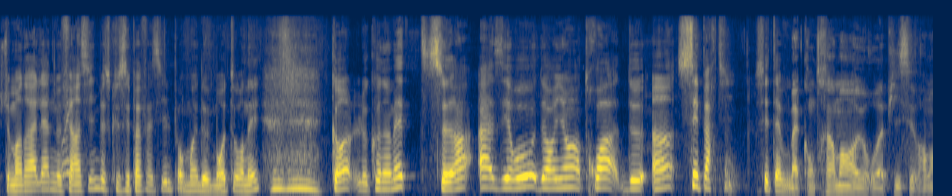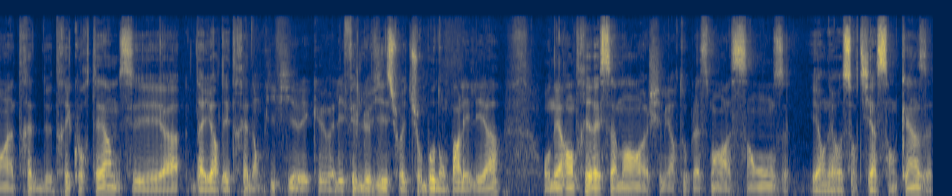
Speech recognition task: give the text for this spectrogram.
Je demanderai à Léa de me faire un signe parce que c'est pas facile pour moi de me retourner. Quand le chronomètre sera à 0, Dorian, 3, 2, 1, c'est parti. C'est à vous. Bah, contrairement à EuroAPI, c'est vraiment un trade de très court terme. C'est euh, d'ailleurs des trades amplifiés avec euh, l'effet de levier sur les turbos dont parlait Léa. On est rentré récemment chez Meilleur Taux Placement à 111 et on est ressorti à 115.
